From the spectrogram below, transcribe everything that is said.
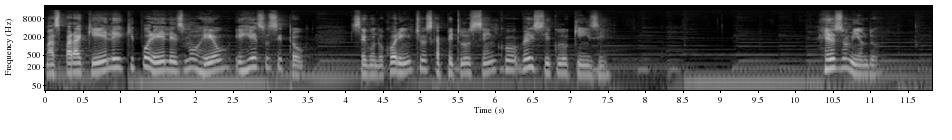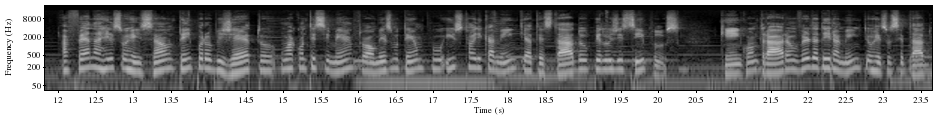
mas para aquele que por eles morreu e ressuscitou. Segundo Coríntios, capítulo 5, versículo 15. Resumindo, a fé na ressurreição tem por objeto um acontecimento ao mesmo tempo historicamente atestado pelos discípulos que encontraram verdadeiramente o ressuscitado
